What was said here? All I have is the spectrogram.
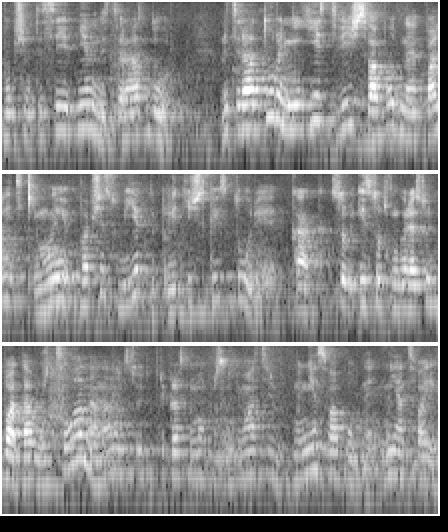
в общем-то, сеет ненависть и раздор. Литература не есть вещь свободная от политики. Мы вообще субъекты политической истории. Как, и, собственно говоря, судьба того же Целана, она нам все это прекрасным образом демонстрирует. Мы не свободны ни от своих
